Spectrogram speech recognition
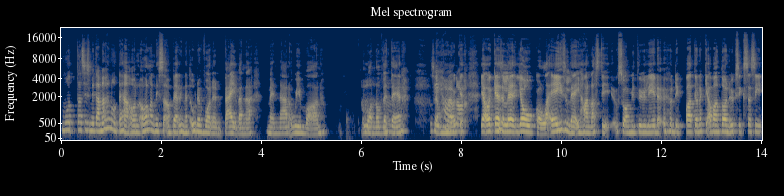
Mutta siis mitä mä haluan tehdä on, Hollannissa on perinne, että uuden vuoden päivänä mennään uimaan luonnon veteen. Se on oikein, ja oikein sille joukolla, ei sille ihanasti Suomi-tyyliin dippaat jonnekin avantoon yksiksesi,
